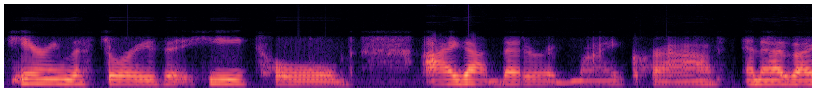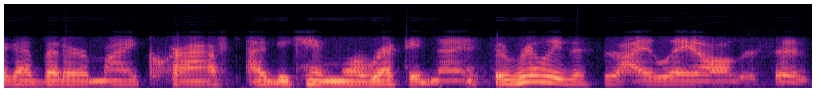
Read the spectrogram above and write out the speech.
hearing the stories that he told, I got better at my craft. And as I got better at my craft, I became more recognized. So really, this is I lay all this at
